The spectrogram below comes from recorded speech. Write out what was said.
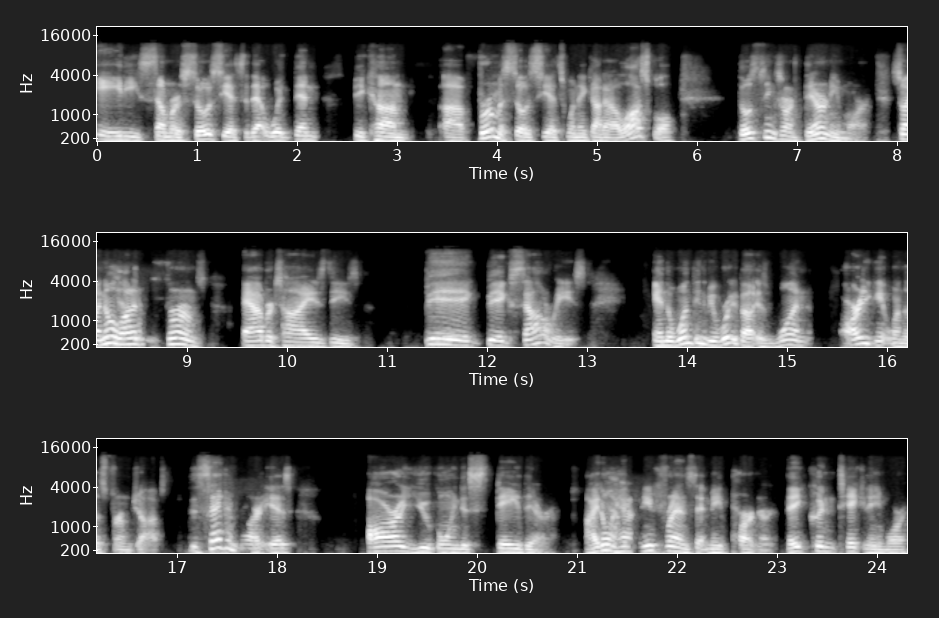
80 summer associates that would then become uh, firm associates when they got out of law school, those things aren't there anymore. So I know a lot of firms advertise these big, big salaries. And the one thing to be worried about is one, are you going to get one of those firm jobs? The second part is, are you going to stay there? I don't have any friends that made partner. They couldn't take it anymore.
